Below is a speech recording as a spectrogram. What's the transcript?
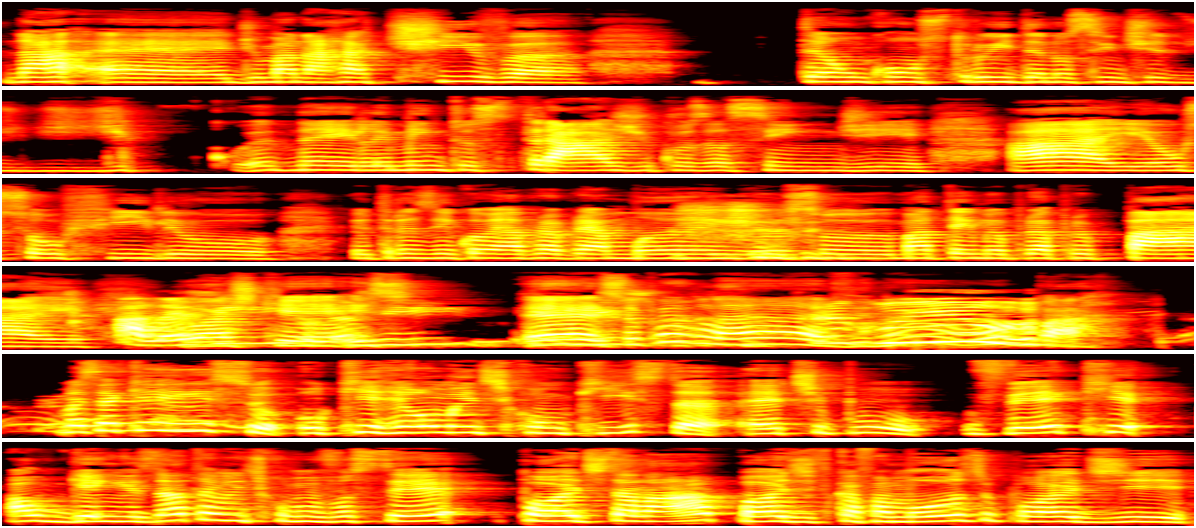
na, é, de uma narrativa tão construída no sentido de né, elementos trágicos, assim, de ai, eu sou filho, eu transei com a minha própria mãe, eu sou, matei meu próprio pai. Ah, levinho, eu acho que é, levinho, é, super leve. Tranquilo. Não, opa. Mas é que é isso, o que realmente conquista é, tipo, ver que alguém exatamente como você pode estar lá, pode ficar famoso, pode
